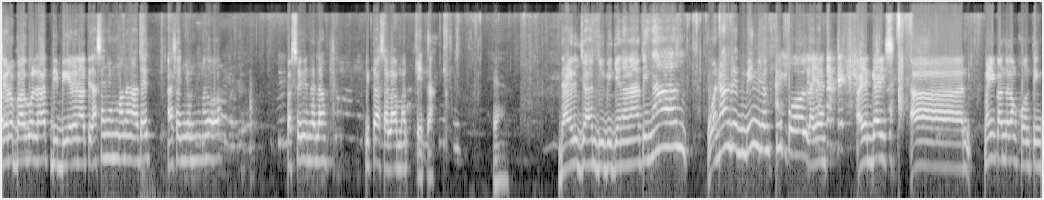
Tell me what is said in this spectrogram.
pero bago lahat bibigyan na natin. Asan yung ano natin? Asan yung ano? oh? Pasuyo na lang. Kita, salamat kita. Ayan. Dahil dyan, bibigyan na natin ng 100 million people. Ayan. Ayan guys. ah may ano lang konting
